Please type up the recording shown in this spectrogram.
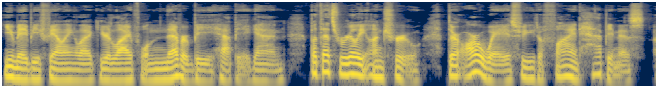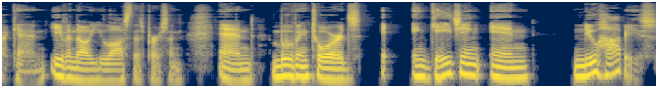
You may be feeling like your life will never be happy again, but that's really untrue. There are ways for you to find happiness again, even though you lost this person, and moving towards engaging in new hobbies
